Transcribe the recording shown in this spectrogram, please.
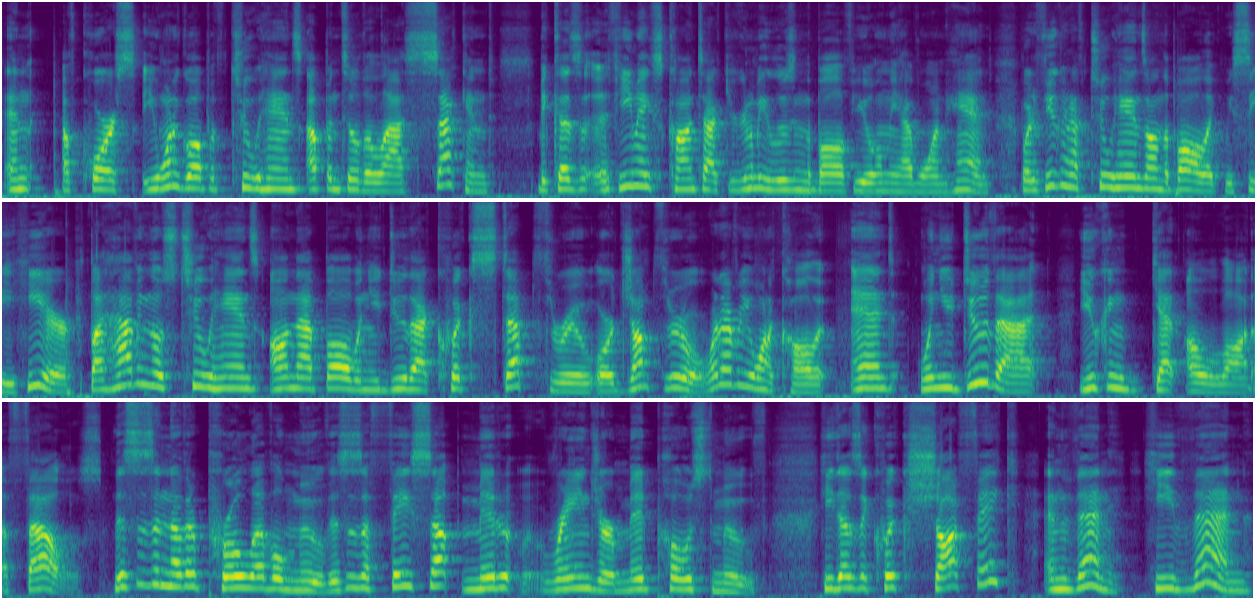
and of course, you want to go up with two hands up until the last second, because if he makes contact, you're going to be losing the ball if you only have one hand. But if you can have two hands on the ball, like we see here, by having those two hands on that ball when you do that quick step through or jump through or whatever you want to call it, and when you do that, you can get a lot of fouls. This is another pro level move. This is a face up mid range or mid post move. He does a quick shot fake and then he then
